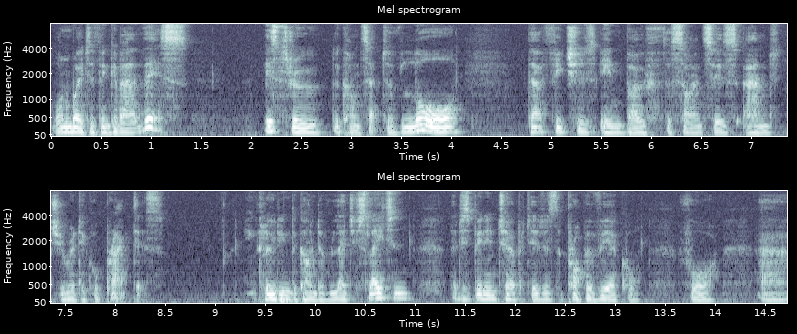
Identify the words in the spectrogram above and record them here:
one way to think about this is through the concept of law that features in both the sciences and juridical practice, including the kind of legislation that has been interpreted as the proper vehicle for uh,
